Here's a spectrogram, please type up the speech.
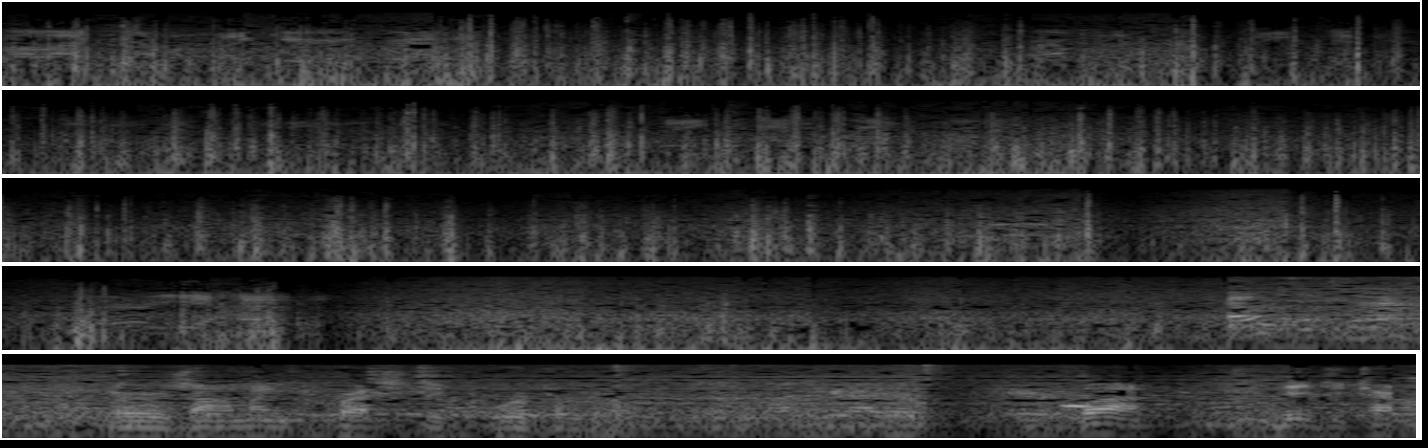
Oh, I kind of like Gary grabbing. I'm gonna throw paint in there so that they kind of run from it. There you have it. There's almond crusted whipper. What? Did you turn? Oh,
